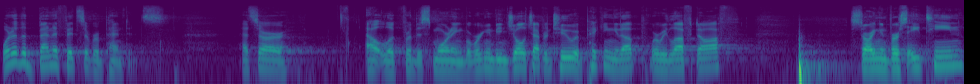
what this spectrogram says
What are the benefits of repentance? That's our outlook for this morning. But we're going to be in Joel chapter 2. We're picking it up where we left off, starting in verse 18,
